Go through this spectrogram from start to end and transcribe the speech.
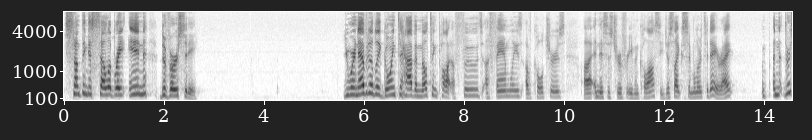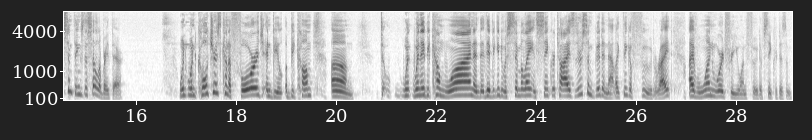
something to celebrate in diversity. You were inevitably going to have a melting pot of foods, of families, of cultures, uh, and this is true for even Colossae, just like similar today, right? And, and there's some things to celebrate there. When, when cultures kind of forge and be, become um, to, when, when they become one and they begin to assimilate and syncretize, there's some good in that. Like, think of food, right? I have one word for you on food of syncretism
